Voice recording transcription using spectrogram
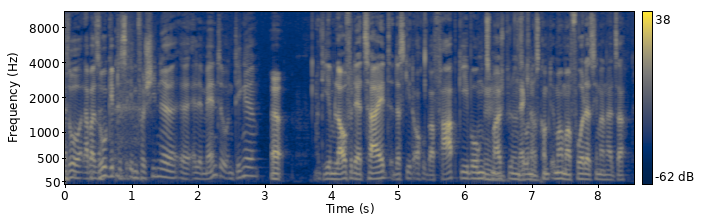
So, aber so gibt es eben verschiedene äh, Elemente und Dinge. Ja die im Laufe der Zeit, das geht auch über Farbgebung zum mhm, Beispiel und so, und es kommt immer mal vor, dass jemand halt sagt,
